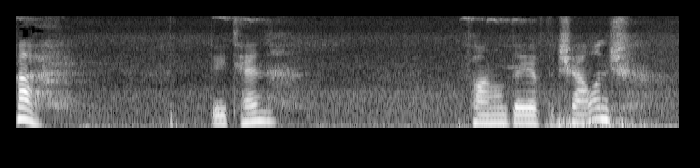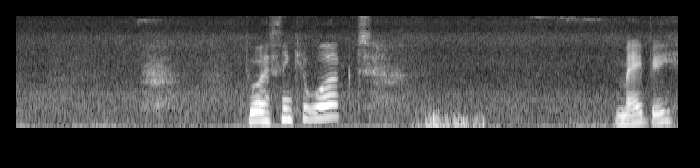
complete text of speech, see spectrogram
Ah, day 10, final day of the challenge. Do I think it worked? Maybe.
